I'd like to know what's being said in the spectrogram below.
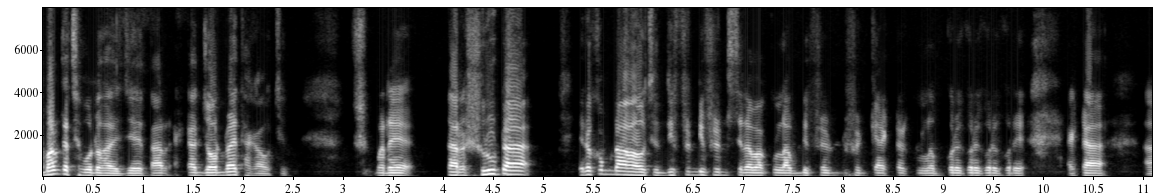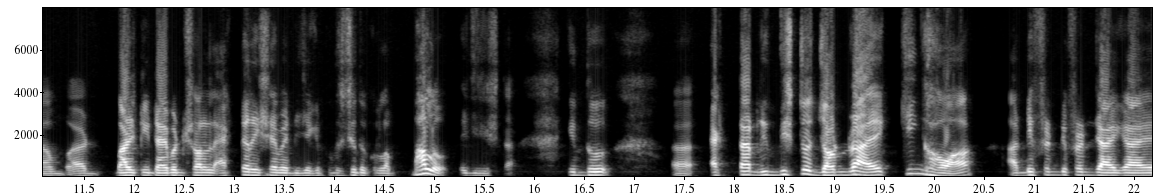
আমার কাছে মনে হয় যে তার একটা জনরায় থাকা উচিত। মানে তার শুরুটা এরকম না হওয়া উচিত ডিফারেন্ট ডিফারেন্ট সিনেমা করলাম ডিফারেন্ট ডিফারেন্ট ক্যারেক্টার করলাম, করে করে করে করে একটা মাল্টি ডাইমেনশনাল অ্যাক্টার হিসেবে নিজেকে প্রতিষ্ঠিত করলাম। ভালো এই জিনিসটা। কিন্তু একটা নির্দিষ্ট জনরায় কিং হওয়া আর ডিফারেন্ট ডিফারেন্ট জায়গায়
